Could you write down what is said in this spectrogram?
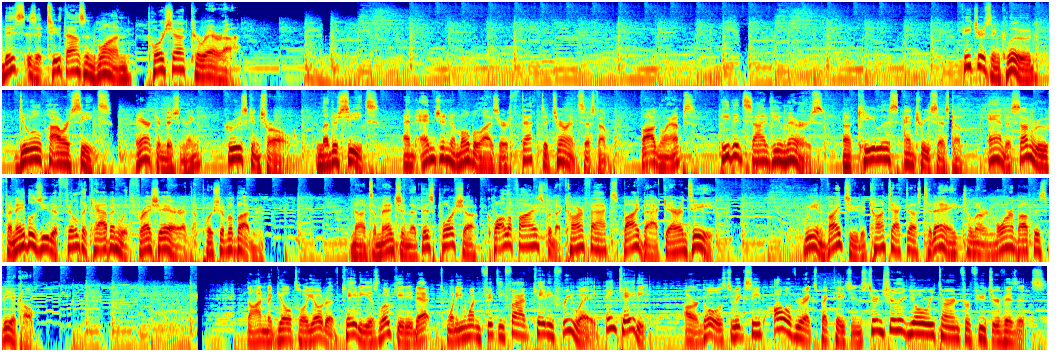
This is a 2001 Porsche Carrera. Features include dual power seats, air conditioning, cruise control, leather seats, an engine immobilizer theft deterrent system, fog lamps, heated side view mirrors, a keyless entry system, and a sunroof enables you to fill the cabin with fresh air at the push of a button. Not to mention that this Porsche qualifies for the Carfax buyback guarantee. We invite you to contact us today to learn more about this vehicle. Don McGill Toyota of Katy is located at 2155 Katy Freeway in Katy. Our goal is to exceed all of your expectations to ensure that you'll return for future visits.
